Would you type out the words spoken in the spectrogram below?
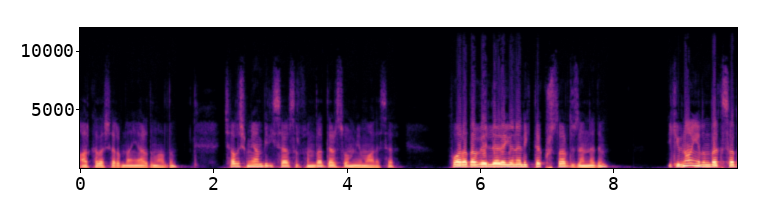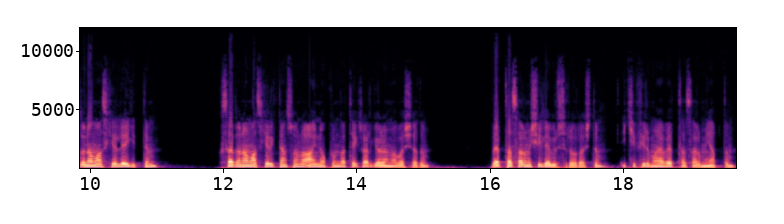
Arkadaşlarımdan yardım aldım. Çalışmayan bilgisayar sınıfında ders olmuyor maalesef. Bu arada velilere yönelik de kurslar düzenledim. 2010 yılında kısa dönem askerliğe gittim. Kısa dönem askerlikten sonra aynı okulumda tekrar görevime başladım. Web tasarım işiyle bir süre uğraştım. İki firmaya web tasarımı yaptım.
